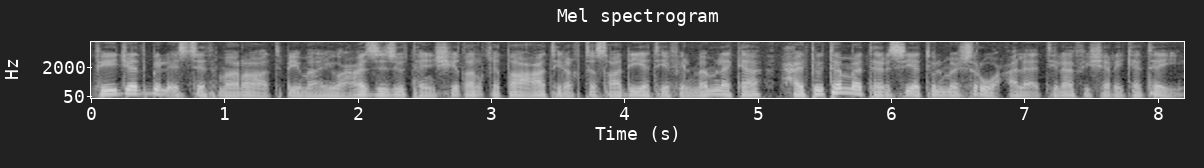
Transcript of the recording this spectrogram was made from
في جذب الاستثمارات بما يعزز تنشيط القطاعات الاقتصادية في المملكة حيث تم ترسية المشروع على ائتلاف شركتي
